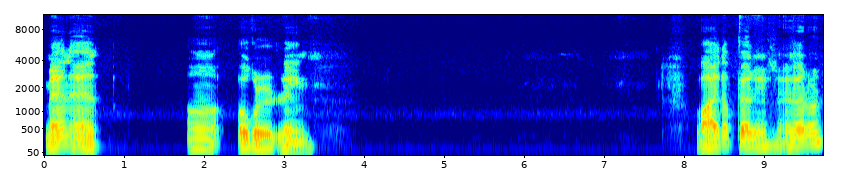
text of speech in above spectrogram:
Man and uh, ogling. Why the peripheral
